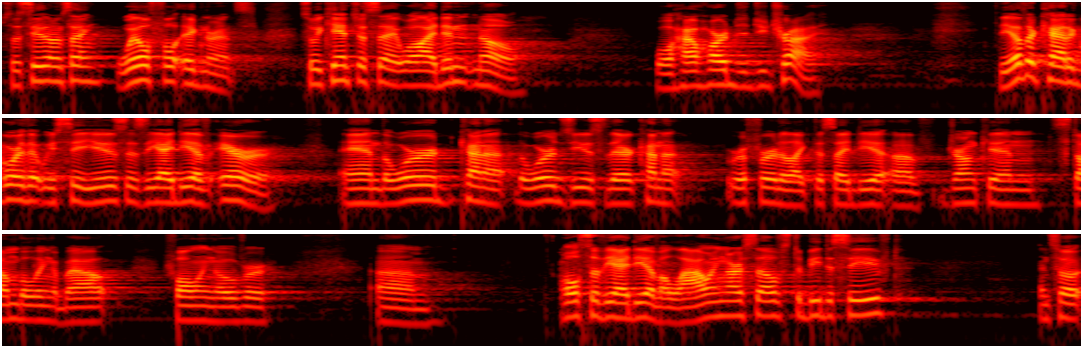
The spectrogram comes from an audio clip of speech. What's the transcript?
So, see what I'm saying? Willful ignorance. So, we can't just say, Well, I didn't know. Well, how hard did you try? The other category that we see used is the idea of error. And the word kind of, the words used there kind of refer to like this idea of drunken, stumbling about, falling over. Um, also, the idea of allowing ourselves to be deceived. And so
